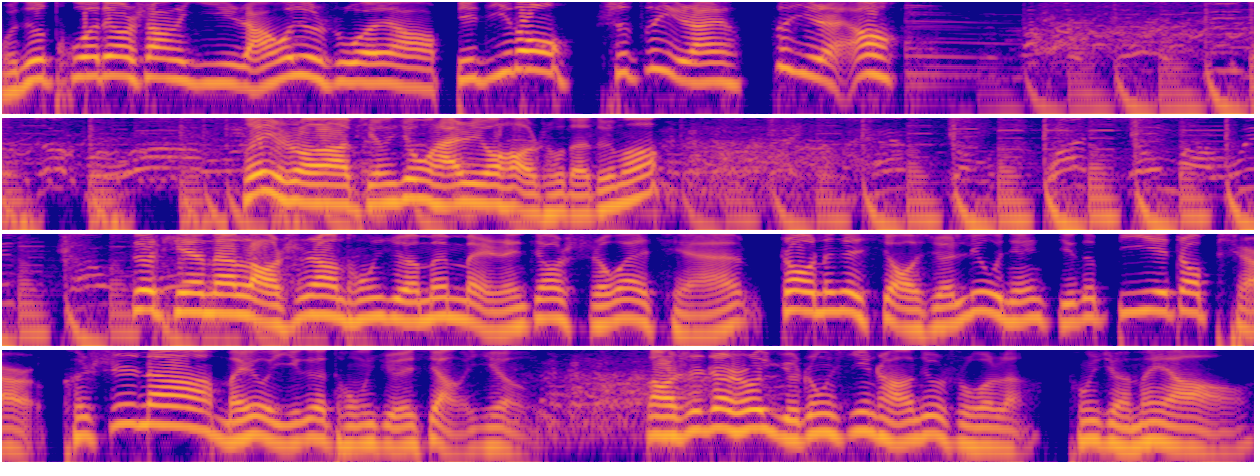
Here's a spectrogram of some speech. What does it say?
我就脱掉上衣，然后就说呀：“别激动，是自己人，自己人啊。”所以说平胸还是有好处的，对吗？这天呢，老师让同学们每人交十块钱照那个小学六年级的毕业照片可是呢，没有一个同学响应。老师这时候语重心长就说了。同学们呀，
